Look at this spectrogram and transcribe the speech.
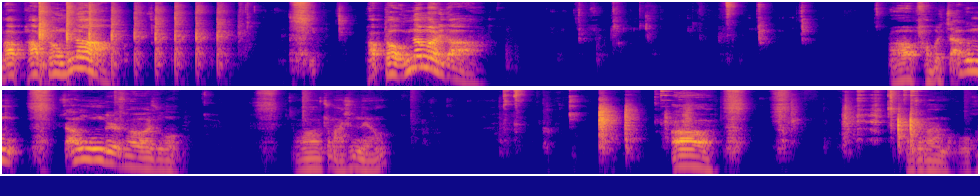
나 밥 더 없나? 밥 더 없단 말이다. 아, 밥을 작은, 작은 공기를 사와가지고. 아, 좀 아쉽네요. 아, 가져가 먹고.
